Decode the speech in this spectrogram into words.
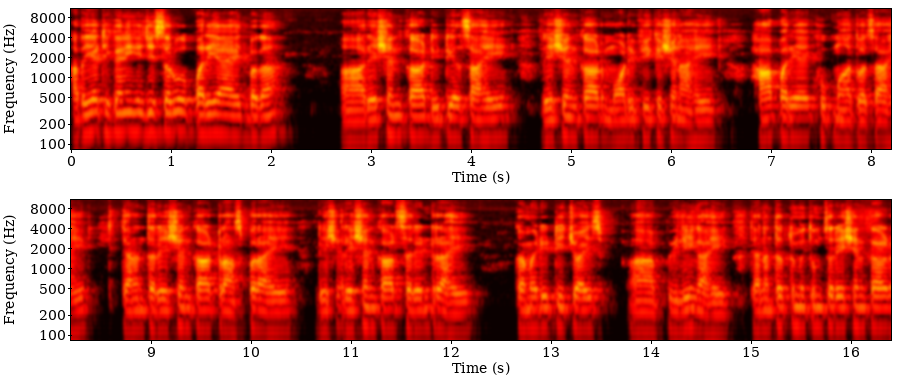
आता या ठिकाणी हे जे सर्व पर्याय आहेत बघा रेशन कार्ड डिटेल्स आहे रेशन कार्ड मॉडिफिकेशन आहे हा पर्याय खूप महत्त्वाचा आहे. त्यानंतर रेशन कार्ड ट्रान्सफर आहे रेश रेशन कार्ड सरेंडर आहे. कमेडिटी चॉईस फिलिंग आहे. त्यानंतर तुम्ही तुमचं रेशन कार्ड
